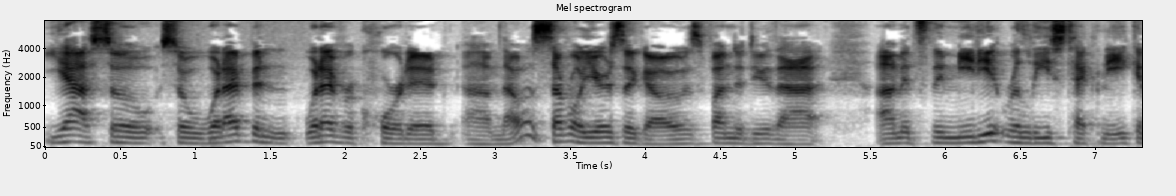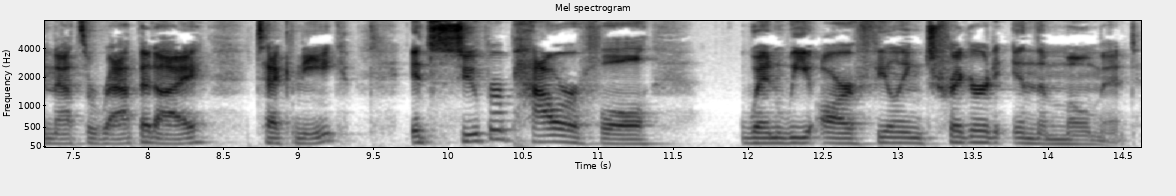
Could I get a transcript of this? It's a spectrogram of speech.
yeah, so so what I've been what I've recorded um, that was several years ago. It was fun to do that. Um, it's the immediate release technique, and that's a rapid eye technique. It's super powerful when we are feeling triggered in the moment.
